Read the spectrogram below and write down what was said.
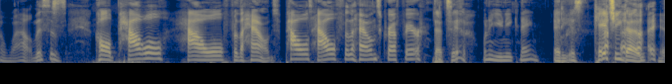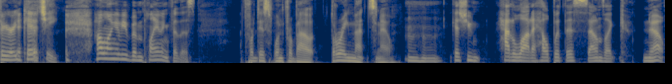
Oh, wow. This is called Powell Howl for the Hounds. Powell's Howl for the Hounds Craft Fair. That's it. What a unique name. It is catchy, though. Very catchy. How long have you been planning for this? For this one, for about three months now. Mm-hmm. Guess you had a lot of help with this. Sounds like no.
